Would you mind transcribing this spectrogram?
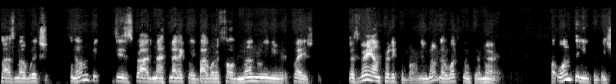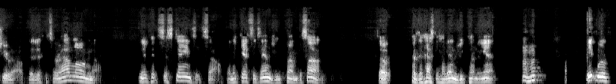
plasma which can only be described mathematically by what are called nonlinear equations. So it's very unpredictable and you don't know what's going to emerge. But one thing you can be sure of, that if it's around long enough, and if it sustains itself and it gets its energy from the sun, so, because it has to have energy coming in, mm-hmm. it will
